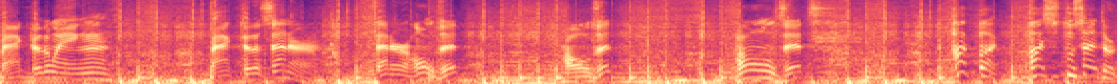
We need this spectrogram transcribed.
Back to the wing. Back to the center. Center holds it. Holds it. Holds it. Halfback passes to center.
